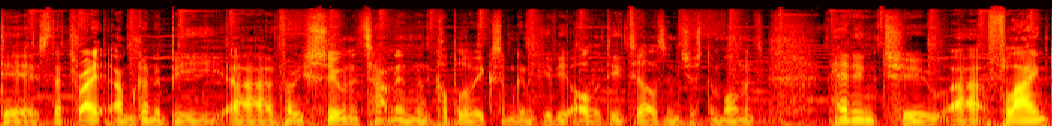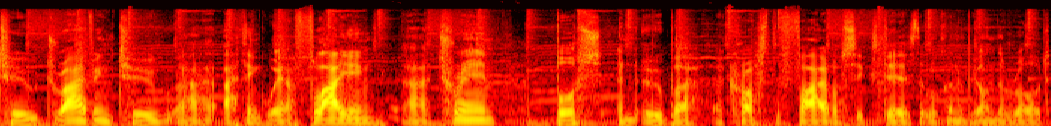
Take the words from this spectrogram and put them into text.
days. That's right. I'm going to be uh, very soon. It's happening in a couple of weeks. I'm going to give you all the details in just a moment. Heading to, uh, flying to, driving to. Uh, I think we are flying, uh, train, bus and Uber across the five or six days that we're going to be on the road.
